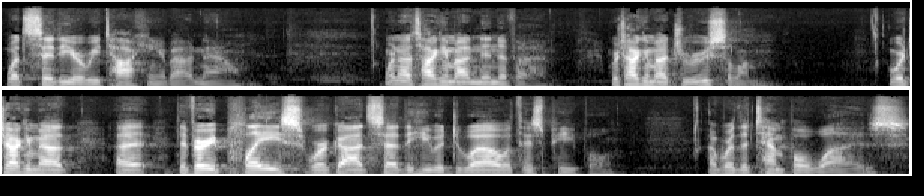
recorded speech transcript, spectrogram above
What city are we talking about now? We're not talking about Nineveh, we're talking about Jerusalem. We're talking about uh, the very place where God said that He would dwell with His people, uh, where the temple was.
